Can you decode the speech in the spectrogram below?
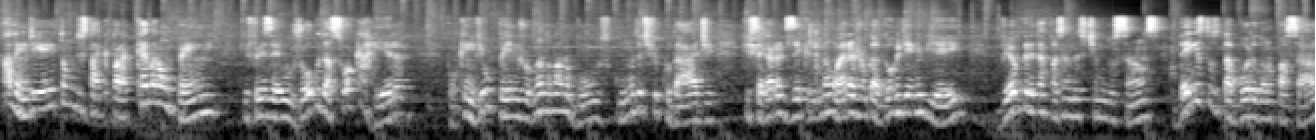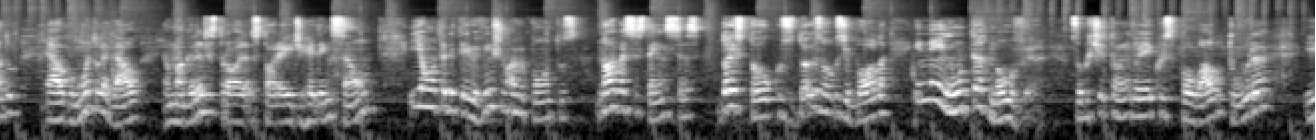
Além de Aiton, destaque para Cameron Payne, que fez o jogo da sua carreira, por quem viu o Payne jogando lá no Bulls com muita dificuldade, que chegaram a dizer que ele não era jogador de NBA, ver o que ele está fazendo nesse time do Suns, desde da bolha do ano passado, é algo muito legal, é uma grande história, aí de redenção. E ontem ele teve 29 pontos, 9 assistências, 2 tocos, 2 roubos de bola e nenhum turnover, substituindo aí Chris Paul à altura e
